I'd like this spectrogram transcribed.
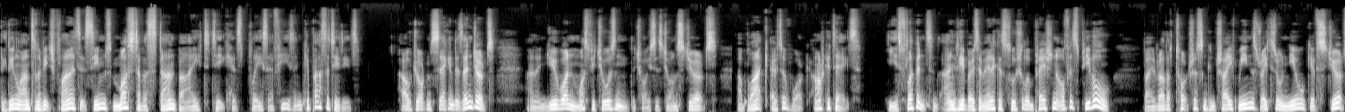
The Green Lantern of each planet, it seems, must have a standby to take his place if he's incapacitated. Hal Jordan's second is injured, and a new one must be chosen. The choice is John Stewart's, a black out of work architect. He is flippant and angry about America's social impression of his people. By rather tortuous and contrived means, writer O'Neil gives Stewart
